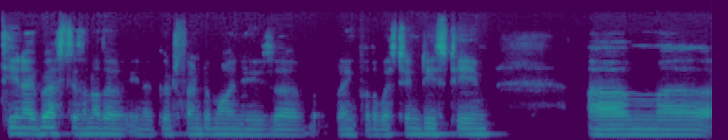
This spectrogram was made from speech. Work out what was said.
Tino Best is another you know good friend of mine who's uh, playing for the West Indies team. Um, uh,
